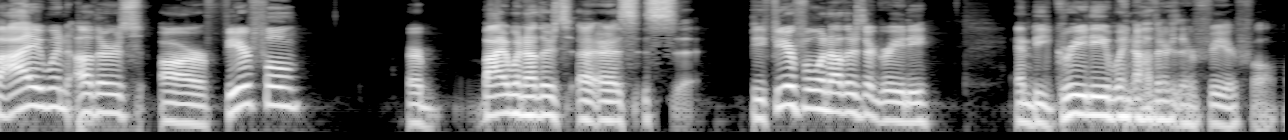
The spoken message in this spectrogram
Buy when others are fearful, or buy when others. Uh, uh, be fearful when others are greedy, and be greedy when others are fearful.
